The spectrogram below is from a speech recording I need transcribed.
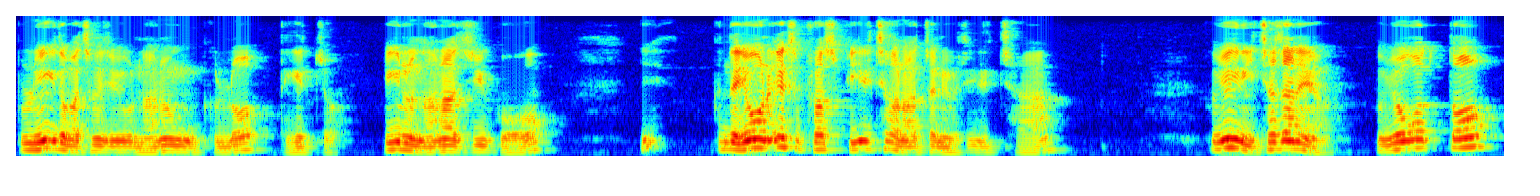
물론 여기도 마찬가지로 나눈 걸로 되겠죠 여기로 나눠지고 근데 요거는 x 플러스 b 1차가 나왔잖아요 그죠? 1차 그럼 여기는 2차잖아요 그럼 요것도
